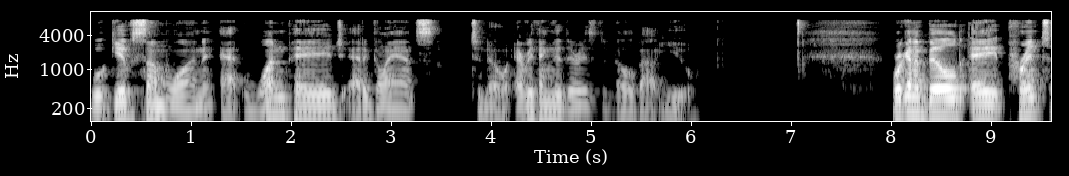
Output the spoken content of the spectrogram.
will give someone at one page, at a glance, to know everything that there is to know about you. We're going to build a print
